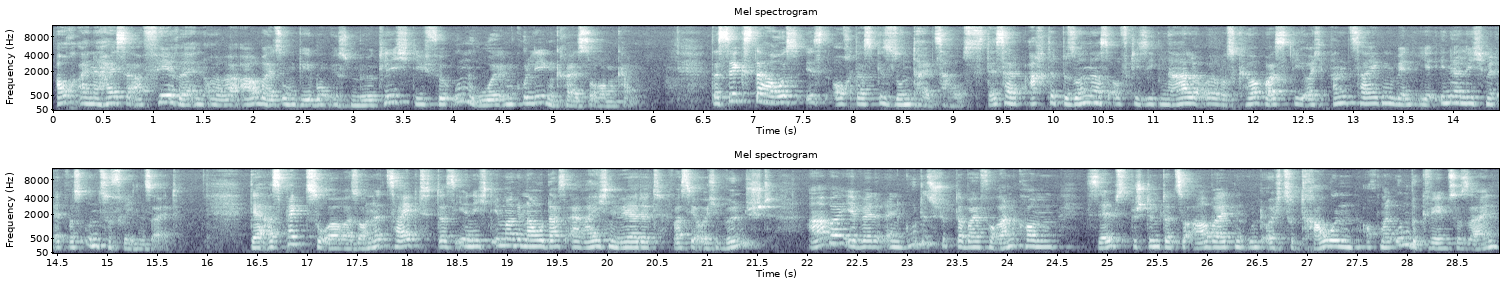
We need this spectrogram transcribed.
Auch eine heiße Affäre in eurer Arbeitsumgebung ist möglich, die für Unruhe im Kollegenkreis sorgen kann. Das sechste Haus ist auch das Gesundheitshaus. Deshalb achtet besonders auf die Signale eures Körpers, die euch anzeigen, wenn ihr innerlich mit etwas unzufrieden seid. Der Aspekt zu eurer Sonne zeigt, dass ihr nicht immer genau das erreichen werdet, was ihr euch wünscht, aber ihr werdet ein gutes Stück dabei vorankommen, selbstbestimmter zu arbeiten und euch zu trauen, auch mal unbequem zu sein,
